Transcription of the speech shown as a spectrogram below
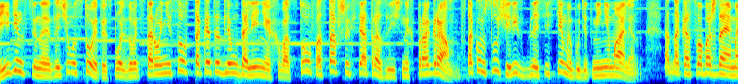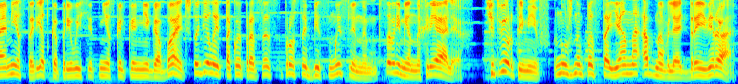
Единственное, для чего стоит использовать сторонний софт, так это для удаления хвостов, оставшихся от различных программ. В таком случае риск для системы будет минимален. Однако освобождаемое место редко превысит несколько мегабайт, что делает такой процесс просто бессмысленным в современных реалиях. Четвертый миф. Нужно постоянно обновлять драйвера.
